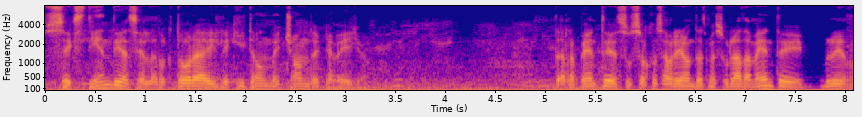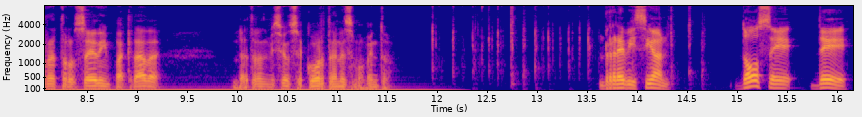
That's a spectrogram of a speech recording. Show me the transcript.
se extiende hacia la doctora y le quita un mechón de cabello. De repente sus ojos se abrieron desmesuradamente y retrocede impactada. La transmisión se corta en ese momento. Revisión 12 de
